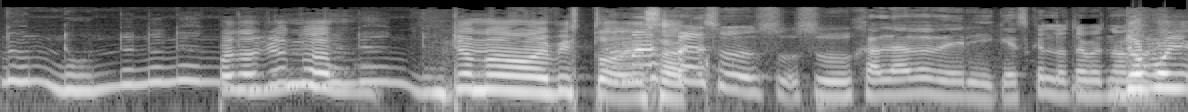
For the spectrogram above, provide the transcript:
No, no, no, no, no, Pero yo no, yo no he visto esa. para su, su, su jalada de Eric, es que la otra vez no yo lo- voy,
